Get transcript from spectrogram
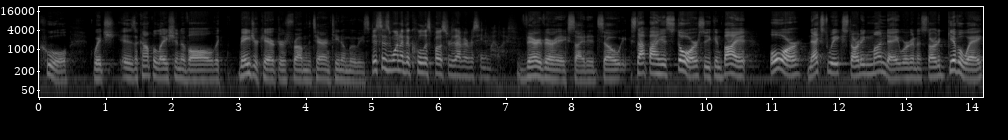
Cool, which is a compilation of all the major characters from the Tarantino movies. This is one of the coolest posters I've ever seen in my life. Very, very excited. So stop by his store so you can buy it, or next week, starting Monday, we're going to start a giveaway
